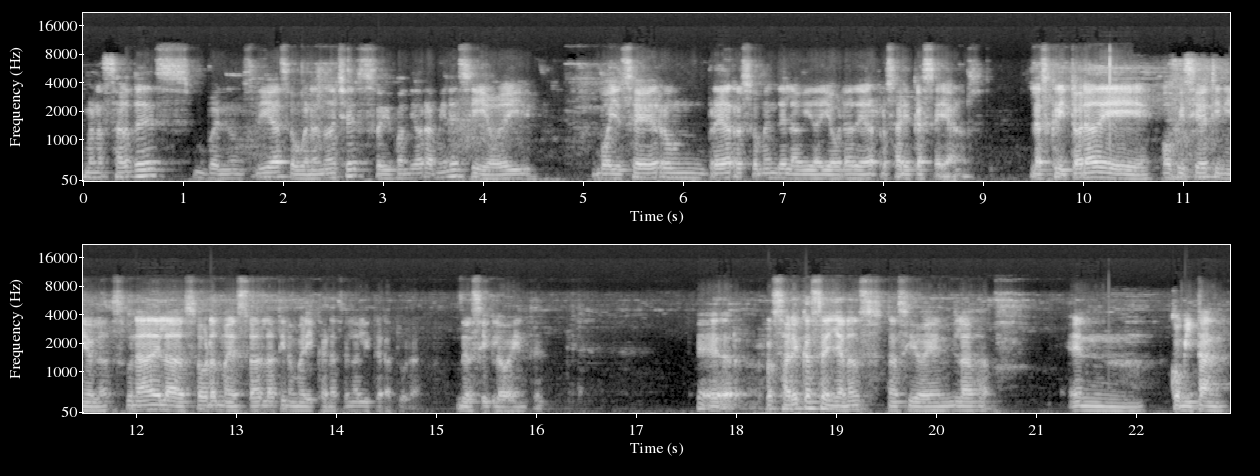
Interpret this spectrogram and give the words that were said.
Buenas tardes, buenos días o buenas noches. Soy Juan Diego Ramírez y hoy voy a hacer un breve resumen de la vida y obra de Rosario Castellanos, la escritora de Oficio de Tinieblas, una de las obras maestras latinoamericanas en la literatura del siglo XX. Eh, Rosario Castellanos nació en, la, en Comitán,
